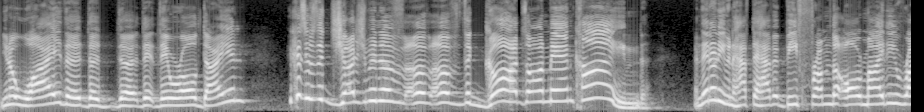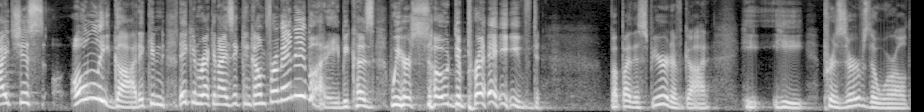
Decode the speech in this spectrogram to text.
You know why the, the, the, the, they were all dying? Because it was the judgment of, of, of the gods on mankind. And they don't even have to have it be from the almighty, righteous, only God. It can, they can recognize it can come from anybody because we are so depraved. But by the Spirit of God, he, he preserves the world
